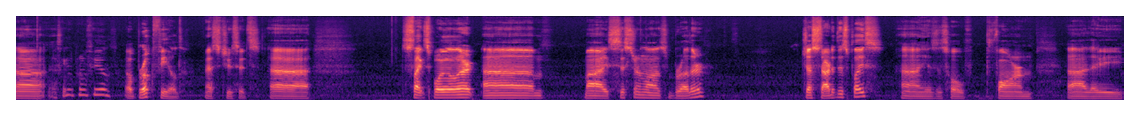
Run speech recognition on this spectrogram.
Uh, I think it's Broomfield. Oh, Brookfield, Massachusetts. Uh, slight spoiler alert. Um, my sister-in-law's brother just started this place. Uh, he has this whole farm. Uh, they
